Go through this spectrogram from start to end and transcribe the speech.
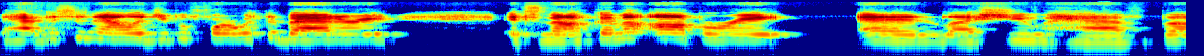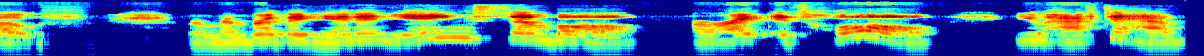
had this analogy before with the battery. It's not going to operate unless you have both. Remember the yin and yang symbol. All right, it's whole. You have to have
